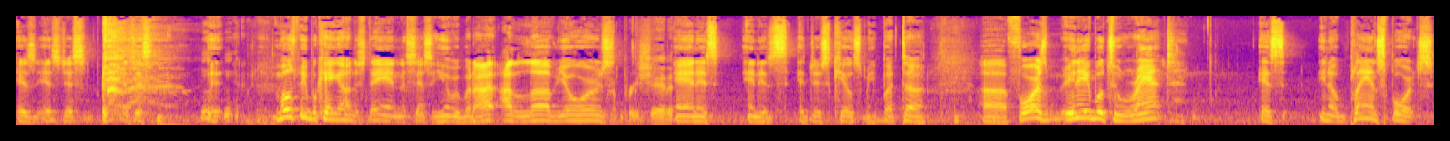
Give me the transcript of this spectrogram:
is is just it's just. It, most people can't understand the sense of humor, but I, I love yours. I Appreciate it. And it's and it's it just kills me. But uh, uh, for us being able to rant it's you know playing sports.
